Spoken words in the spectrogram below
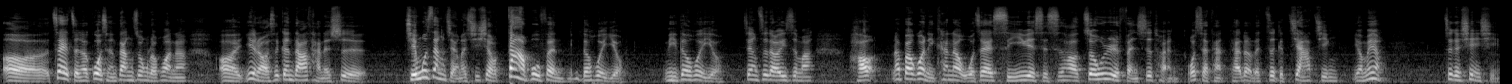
呃，在整个过程当中的话呢，呃，叶老师跟大家谈的是节目上讲的绩效，大部分你都会有，你都会有，这样知道意思吗？好，那包括你看到我在十一月十四号周日粉丝团，我所谈谈到的这个加金有没有这个现形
